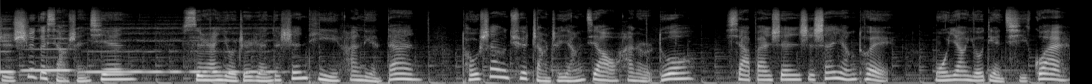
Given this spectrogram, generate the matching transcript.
只是个小神仙，虽然有着人的身体和脸蛋，头上却长着羊角和耳朵，下半身是山羊腿，模样有点奇怪。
